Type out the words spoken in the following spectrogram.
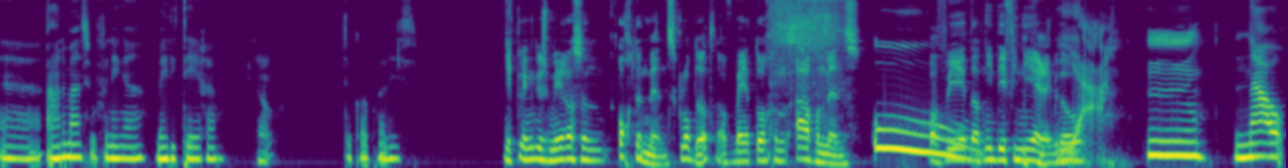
Uh, ademhalingsoefeningen, mediteren. Ja. Doe ik ook wel eens. Je klinkt dus meer als een ochtendmens, klopt dat? Of ben je toch een avondmens? Oeh. Of wil je dat niet definiëren? Ik bedoel, Ja. Mm, nou,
